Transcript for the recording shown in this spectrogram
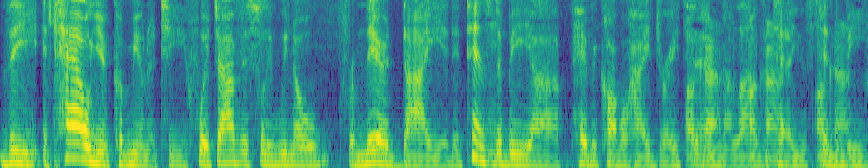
the Italian community, which obviously we know from their diet, it tends to be uh, heavy carbohydrates, Okay, and a lot of Italians tend to be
